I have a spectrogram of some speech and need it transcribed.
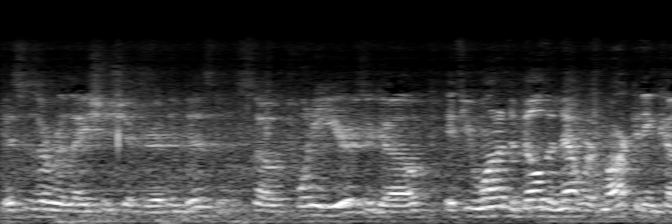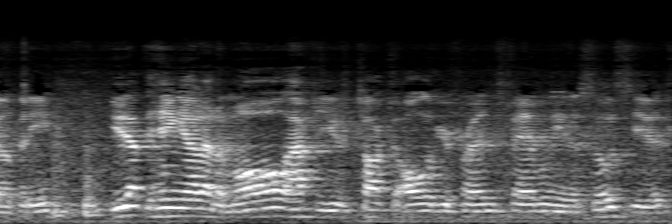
this is a relationship driven business. So 20 years ago, if you wanted to build a network marketing company, you'd have to hang out at a mall after you've talked to all of your friends, family, and associates,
